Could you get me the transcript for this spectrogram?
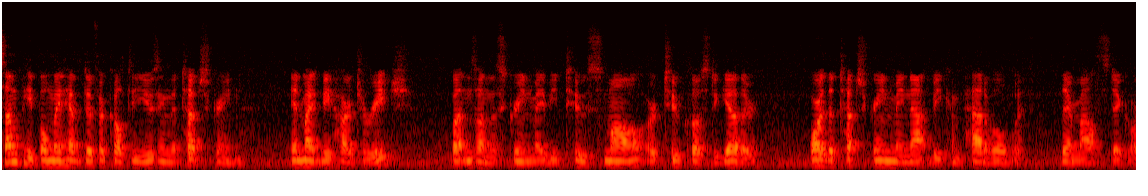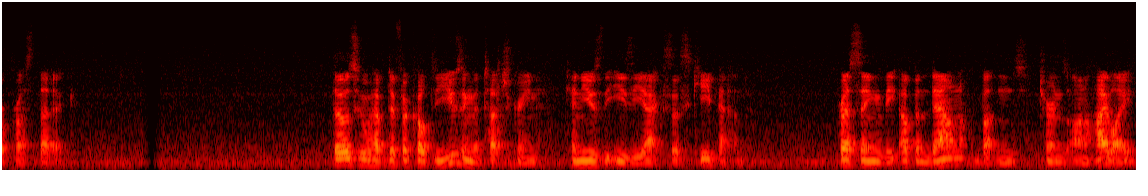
Some people may have difficulty using the touchscreen. It might be hard to reach, buttons on the screen may be too small or too close together, or the touchscreen may not be compatible with their mouse stick or prosthetic. Those who have difficulty using the touchscreen can use the EZ Access keypad. Pressing the up and down buttons turns on a highlight,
